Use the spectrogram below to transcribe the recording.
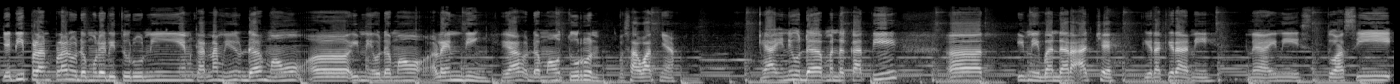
Jadi pelan-pelan udah mulai diturunin karena ini udah mau uh, ini udah mau landing ya, udah mau turun pesawatnya. Ya, ini udah mendekati uh, ini Bandara Aceh kira-kira nih. Nah, ini situasi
